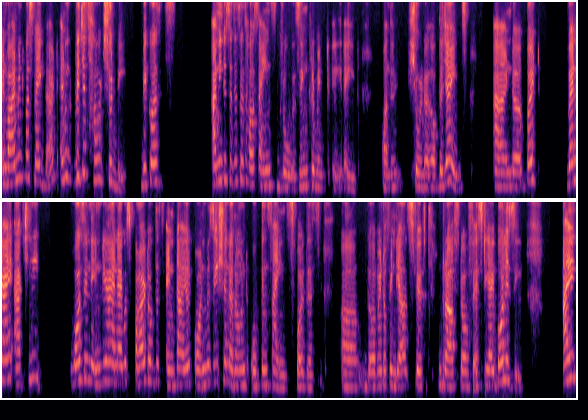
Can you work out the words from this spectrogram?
environment was like that and which is how it should be because i mean this is, this is how science grows incrementally right on the shoulder of the giants. And uh, but when i actually was in india and i was part of this entire conversation around open science for this uh, government of india's fifth draft of sti policy i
